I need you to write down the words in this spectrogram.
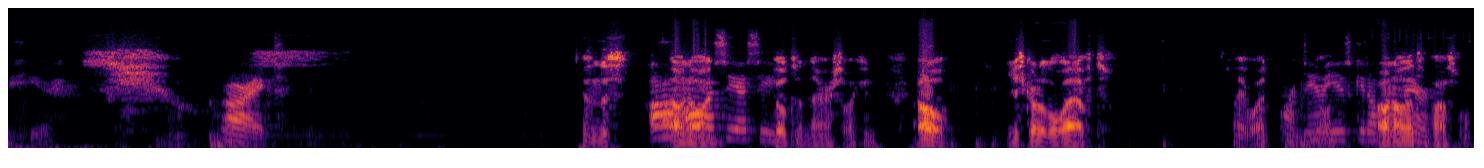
here. Alright. Isn't this Oh, Oh, no, oh, I I see, I see. built in there so I can. Oh! You just go to the left. Wait, what? Oh, damn it, you just get up Oh no, on that's there. impossible.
